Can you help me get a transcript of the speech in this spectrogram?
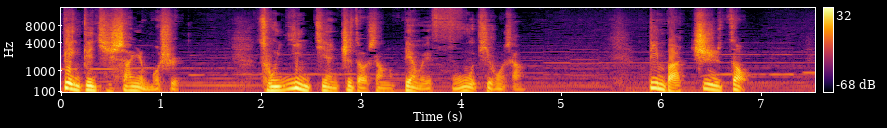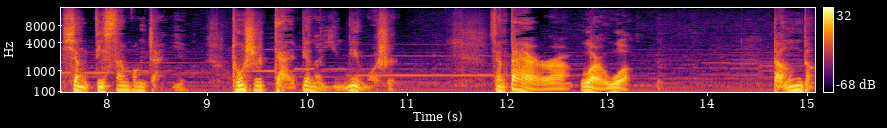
变更其商业模式，从硬件制造商变为服务提供商，并把制造向第三方转移。同时改变了盈利模式，像戴尔啊、沃尔沃等等，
